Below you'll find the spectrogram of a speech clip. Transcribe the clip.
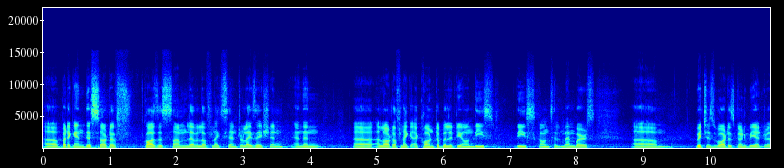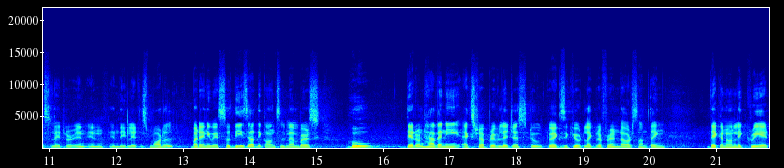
Uh, but again, this sort of causes some level of like centralization and then uh, a lot of like accountability on these, these council members, um, which is what is going to be addressed later in, in, in the latest model. But anyway, so these are the council members who, they don't have any extra privileges to, to execute like referenda or something. They can only create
